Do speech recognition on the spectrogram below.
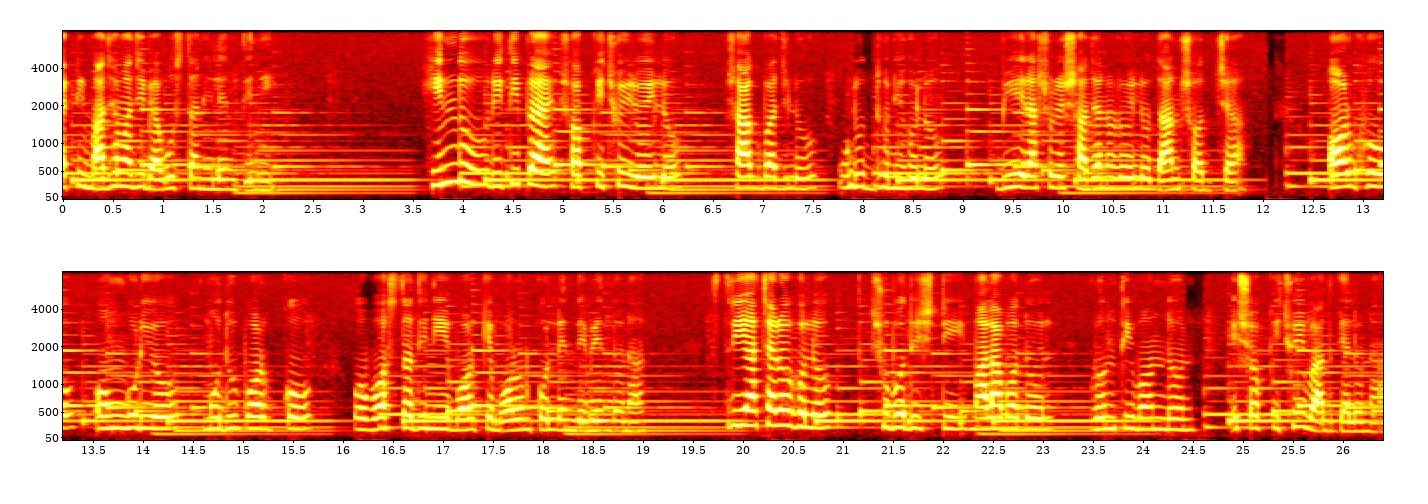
একটি মাঝামাঝি ব্যবস্থা নিলেন তিনি। হিন্দু রীতি প্রায় সব কিছুই রইল, শাক বাজলো, উলুধ্বনি হলো, বিয়ের আসরে সাজানো রইল দান সজ্জা অর্ঘ্য অঙ্গুরীয় মধুপর্ক ও বস্তাদি নিয়ে বরকে বরণ করলেন দেবেন্দ্রনাথ। স্ত্রী আচারও হলো শুভদৃষ্টি মালাবদল গ্রন্থিবন্ধন, এসব কিছুই বাদ গেল না।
